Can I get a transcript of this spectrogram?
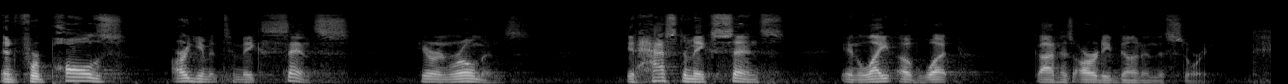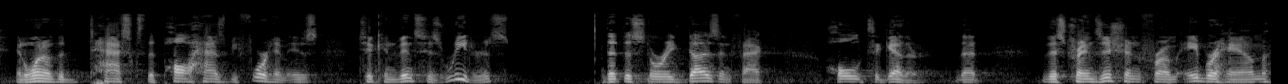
And for Paul's argument to make sense here in Romans, it has to make sense in light of what God has already done in this story. And one of the tasks that Paul has before him is to convince his readers that this story does, in fact, hold together. That this transition from Abraham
